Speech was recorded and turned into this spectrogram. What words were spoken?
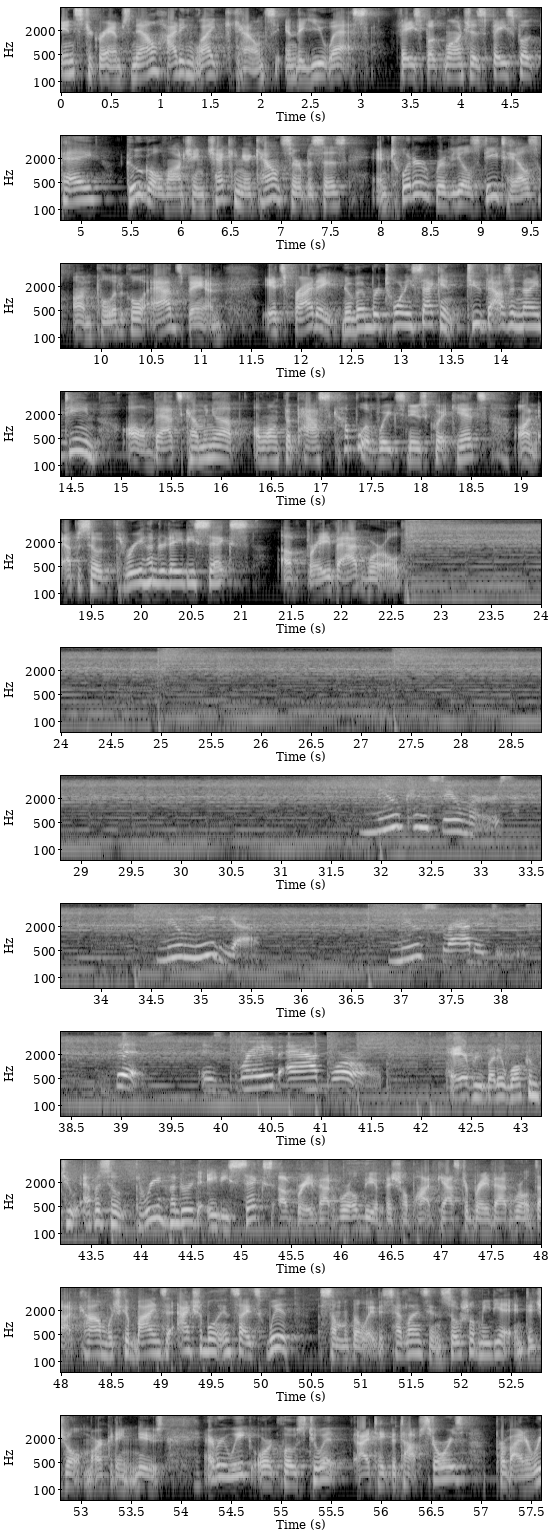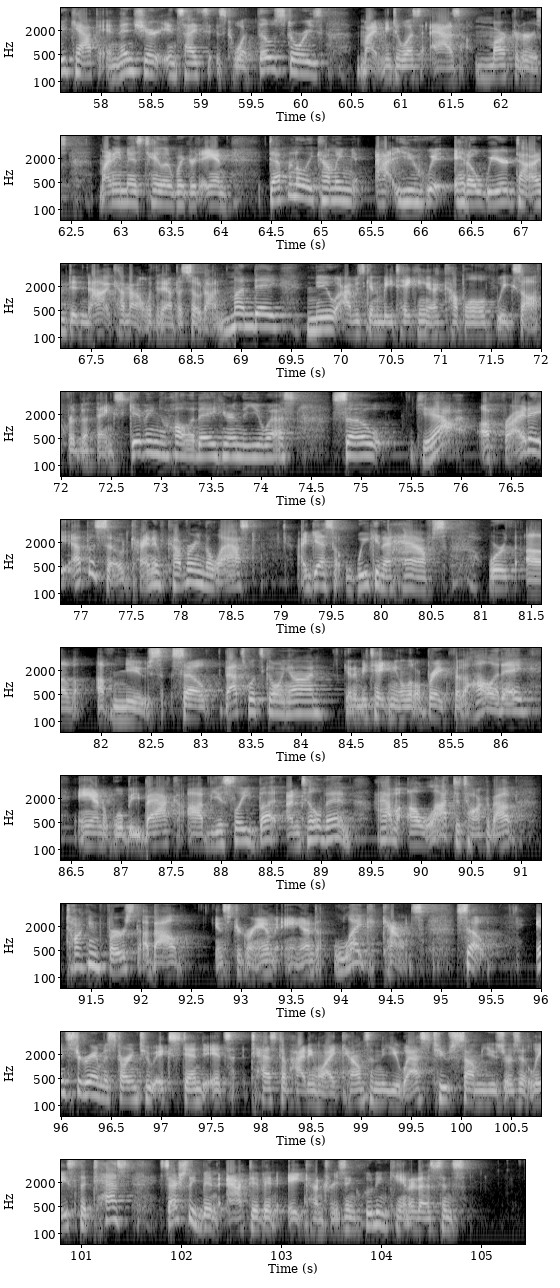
Instagram's now hiding like counts in the US. Facebook launches Facebook Pay, Google launching checking account services, and Twitter reveals details on political ads ban. It's Friday, November 22nd, 2019. All that's coming up along the past couple of weeks' news quick hits on episode 386 of Brave Ad World. New consumers, new media, new strategies. This is Brave Ad World. Hey, everybody, welcome to episode 386 of Brave Ad World, the official podcast of braveadworld.com, which combines actionable insights with some of the latest headlines in social media and digital marketing news. Every week or close to it, I take the top stories, provide a recap, and then share insights as to what those stories might mean to us as marketers. My name is Taylor Wiegert, and definitely coming at you at a weird time. Did not come out with an episode on Monday. Knew I was going to be taking a couple of weeks off for the Thanksgiving holiday here in the US. So, yeah, a Friday episode kind of covering the last I guess, a week and a half's worth of, of news. So that's what's going on. Going to be taking a little break for the holiday, and we'll be back, obviously. But until then, I have a lot to talk about. Talking first about Instagram and like counts. So, Instagram is starting to extend its test of hiding like counts in the US to some users at least. The test has actually been active in eight countries, including Canada, since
